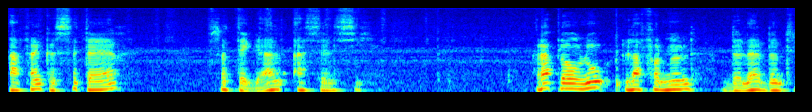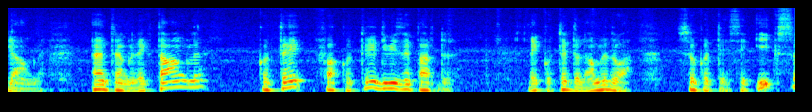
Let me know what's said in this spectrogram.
afin que cette aire soit égale à celle-ci Rappelons-nous la formule de l'aire d'un triangle. Un triangle rectangle côté fois côté divisé par 2. Les côtés de l'angle droit. Ce côté c'est x,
